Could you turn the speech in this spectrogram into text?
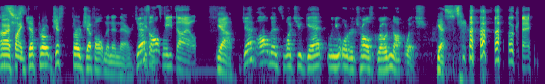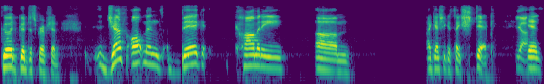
All right, fine. Jeff throw just throw Jeff Altman in there. Jeff He's on speed dial. Yeah. Jeff Altman's what you get when you order Charles Grodin off Wish. Yes. okay. good good description jeff altman's big comedy um i guess you could say shtick Yeah. is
